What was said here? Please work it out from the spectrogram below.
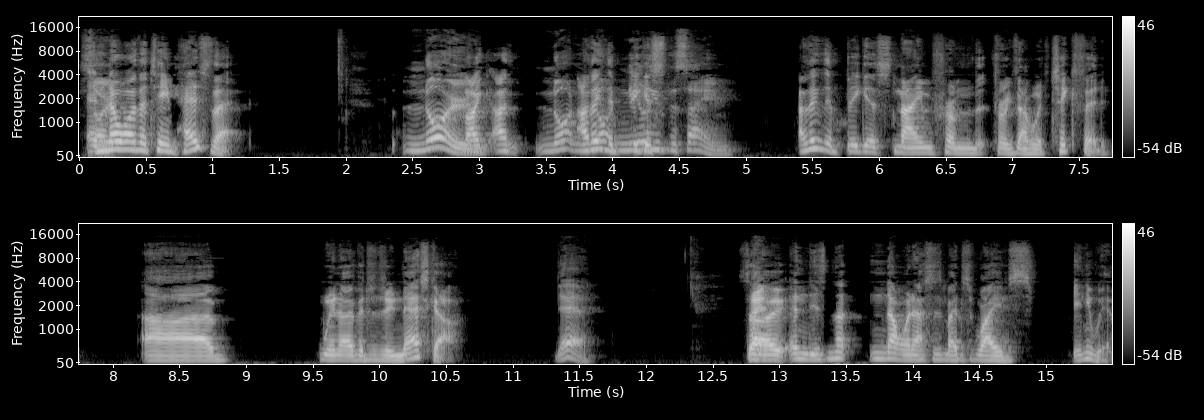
so- and no other team has that. no, like, I- not. I think not the nearly biggest- the same. I think the biggest name from, the, for example, Tickford, uh, went over to do NASCAR. Yeah, So, And- and there's no, no one else has made its waves anywhere.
